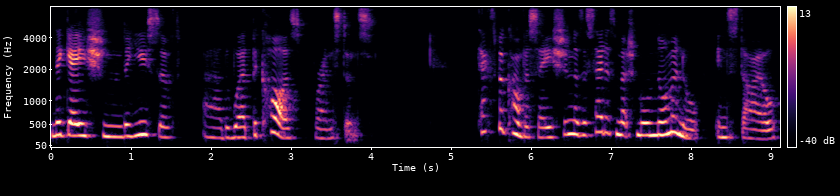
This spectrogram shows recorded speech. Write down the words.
negation, the use of uh, the word because, for instance. Textbook conversation, as I said, is much more nominal in style.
